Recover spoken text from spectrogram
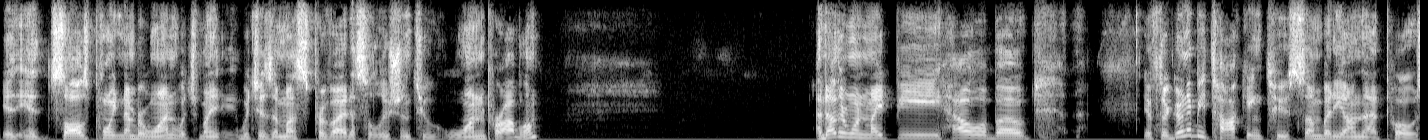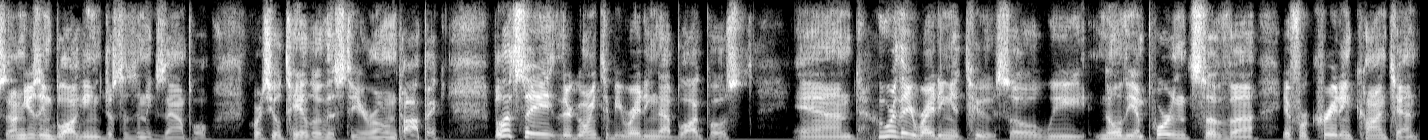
It, it solves point number one, which might, which is it must provide a solution to one problem. Another one might be how about if they're going to be talking to somebody on that post, and I'm using blogging just as an example, of course, you'll tailor this to your own topic, but let's say they're going to be writing that blog post, and who are they writing it to? So we know the importance of uh, if we're creating content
